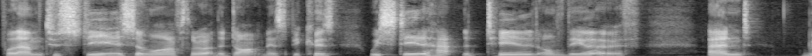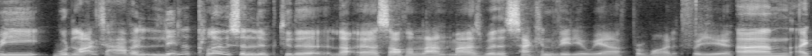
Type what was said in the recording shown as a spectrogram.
for them to still survive throughout the darkness because we still had the tilt of the earth. And we would like to have a little closer look to the uh, southern landmass with the second video we have provided for you. Um, I'm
